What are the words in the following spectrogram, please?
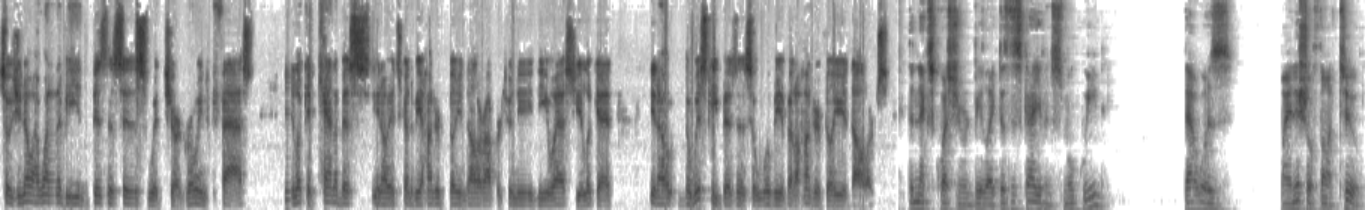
So as you know, I want to be in businesses which are growing fast. You look at cannabis, you know, it's going to be a hundred billion dollar opportunity in the US. You look at, you know, the whiskey business, it will be about a hundred billion dollars. The next question would be like, does this guy even smoke weed? That was my initial thought too.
